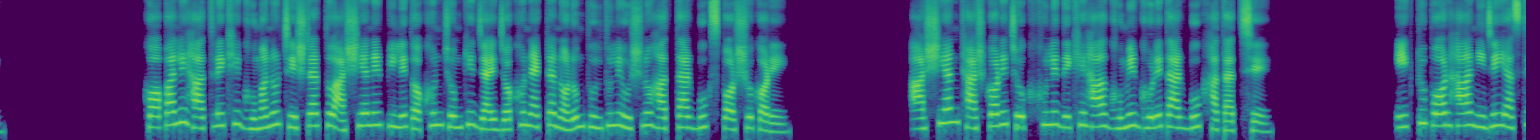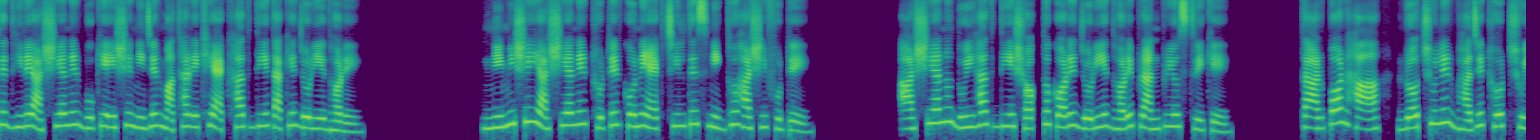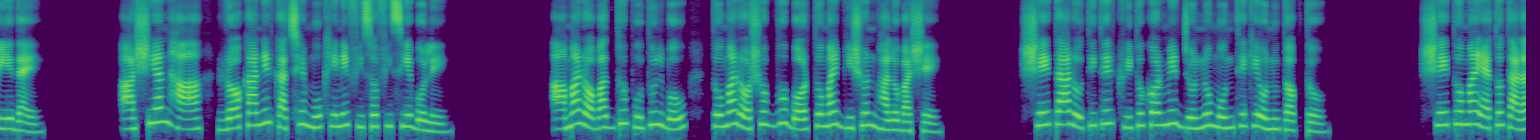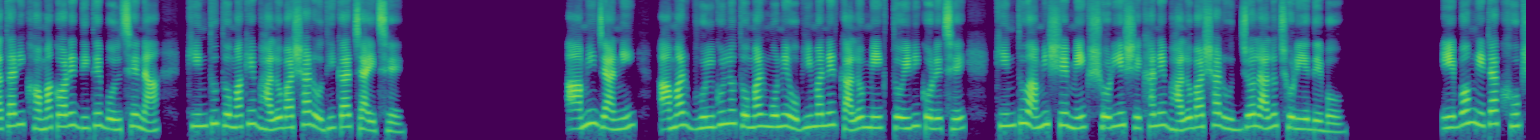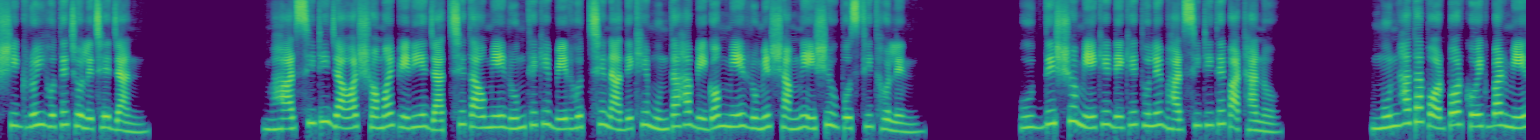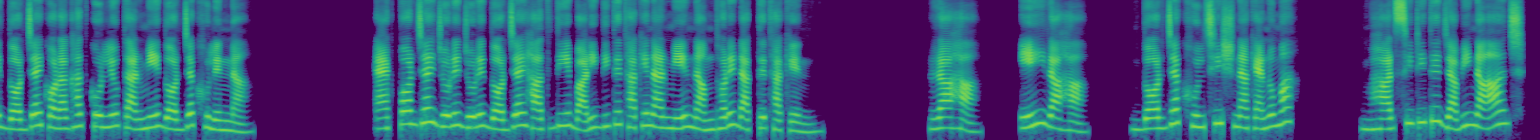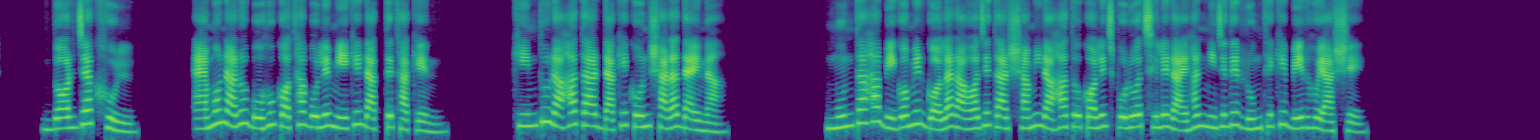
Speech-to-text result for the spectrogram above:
কপালে হাত রেখে ঘুমানোর চেষ্টার তো আশিয়ানের পিলে তখন চমকে যায় যখন একটা নরম তুলতুলে উষ্ণ হাত তার বুক স্পর্শ করে। আশিয়ান ঠাস করে চোখ খুলে দেখে হা, ঘুমের ঘোরে তার বুক হাতাচ্ছে। একটু পর হা নিজেই আস্তে ধীরে আশিয়ানের বুকে এসে নিজের মাথা রেখে এক হাত দিয়ে তাকে জড়িয়ে ধরে। নিমিষেই আশিয়ানের ঠোঁটের কোণে এক চিলতে স্নিগ্ধ হাসি ফুটে। আশিয়ানও দুই হাত দিয়ে শক্ত করে জড়িয়ে ধরে প্রাণপ্রিয় স্ত্রীকে। তারপর হা রচুলের ভাজে ঠোঁট ছুঁয়ে দেয়। আশিয়ান হা র কানের কাছে মুখ এনে ফিসফিসিয়ে বলে, আমার অবাধ্য পুতুল বউ, তোমার অসভ্য বর্তমায় ভীষণ ভালোবাসে। সে তার অতীতের কৃতকর্মের জন্য মন থেকে অনুতপ্ত। সে তোমায় এত তাড়াতাড়ি ক্ষমা করে দিতে বলছে না, কিন্তু তোমাকে ভালোবাসার অধিকার চাইছে। আমি জানি, আমার ভুলগুলো তোমার মনে অভিমানের কালো মেঘ তৈরি করেছে, কিন্তু আমি সে মেঘ সরিয়ে সেখানে ভালোবাসার উজ্জ্বল আলো ছড়িয়ে দেব। এবং এটা খুব শীঘ্রই হতে চলেছে যান ভার্সিটি যাওয়ার সময় পেরিয়ে যাচ্ছে তাও মেয়ে রুম থেকে বের হচ্ছে না দেখে মুন্তাহা বেগম মেয়ের রুমের সামনে এসে উপস্থিত হলেন। উদ্দেশ্য মেয়েকে ডেকে তুলে ভার্সিটিতে পাঠানো। মুনহাতা পরপর কয়েকবার মেয়ের দরজায় করাঘাত করলেও তার মেয়ে দরজা খুলেন না। এক পর্যায়ে জোরে জোরে দরজায় হাত দিয়ে বাড়ি দিতে থাকেন আর মেয়ের নাম ধরে ডাকতে থাকেন। রাহা, এই রাহা, দরজা খুলছিস না কেন মা? ভার্সিটিতে যাবি না আজ? দরজা খুল। এমন আরও বহু কথা বলে মেয়েকে ডাকতে থাকেন। কিন্তু রাহা তার ডাকে কোন সাড়া দেয় না। মুনতাহা বেগমের গলার আওয়াজে তার স্বামী রাহাত ও কলেজ পড়ুয়া ছেলে রায়হান নিজেদের রুম থেকে বের হয়ে আসে।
